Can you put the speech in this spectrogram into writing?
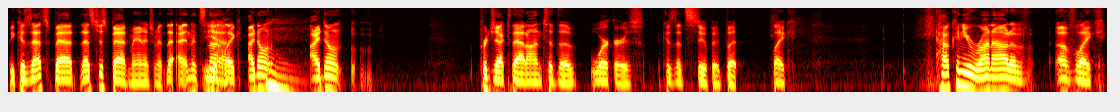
Because that's bad. That's just bad management. That, and it's not Yeah. like I don't I don't project that onto the workers because that's stupid, but like how can you run out of of like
